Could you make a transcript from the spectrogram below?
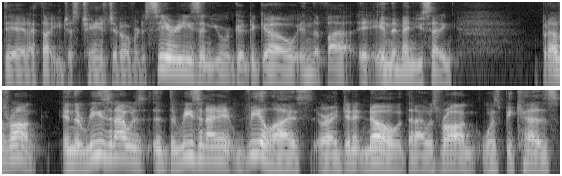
did I thought you just changed it over to series and you were good to go in the file in the menu setting, but I was wrong. And the reason I was the reason I didn't realize or I didn't know that I was wrong was because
